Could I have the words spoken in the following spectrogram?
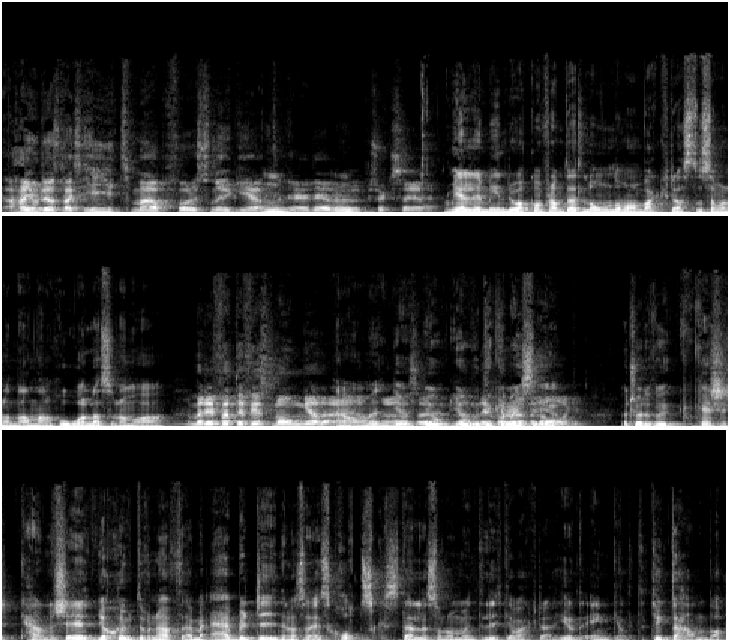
han gjorde en slags heatmap för snygghet. Mm. Är det det du försöker säga? Mer eller mindre. Han kom fram till att London var de vackraste och sen var det någon annan håla så de var... Men det är för att det finns många där. Ja, men, jo, Alltså, jo, jo, det kan man ju säga. Jag tror det var kanske, kanske, jag skjuter från höften här med Aberdeen, eller sådär skotsk ställe som de var inte lika vackra, helt enkelt. Tyckte han då.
